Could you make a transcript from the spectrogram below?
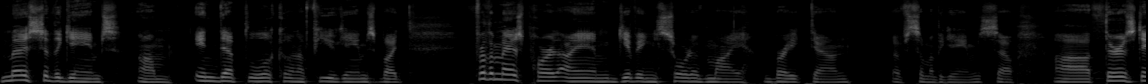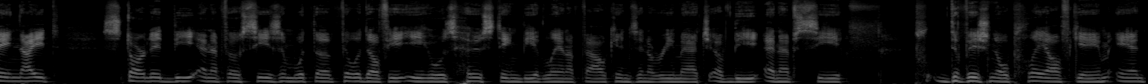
most of the games. Um, in depth look on a few games, but for the most part, I am giving sort of my breakdown of some of the games. So, uh, Thursday night started the NFL season with the Philadelphia Eagles hosting the Atlanta Falcons in a rematch of the NFC divisional playoff game. And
